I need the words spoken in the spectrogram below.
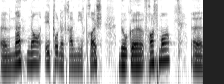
euh, maintenant et pour notre avenir proche. Donc euh, franchement. euh,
